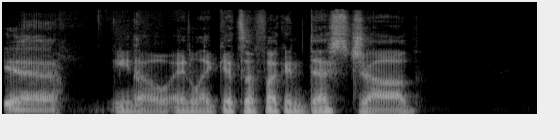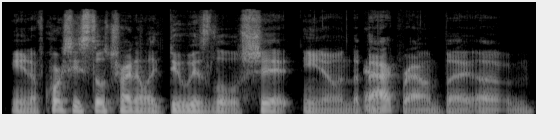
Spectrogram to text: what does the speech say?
Yeah, you know, and like gets a fucking desk job. You know, of course he's still trying to like do his little shit, you know, in the Yeah. background, but um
